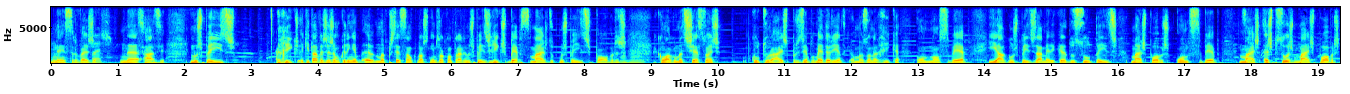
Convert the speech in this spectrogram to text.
nem cerveja Pois. na Ásia. Nos países ricos, aqui talvez seja um bocadinho uma percepção que nós tínhamos ao contrário. Nos países ricos bebe-se mais do que nos países pobres, com algumas exceções culturais, por exemplo, o Médio Oriente, que é uma zona rica onde não se bebe, e alguns países da América do Sul, países mais pobres, onde se bebe mais. As pessoas mais pobres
